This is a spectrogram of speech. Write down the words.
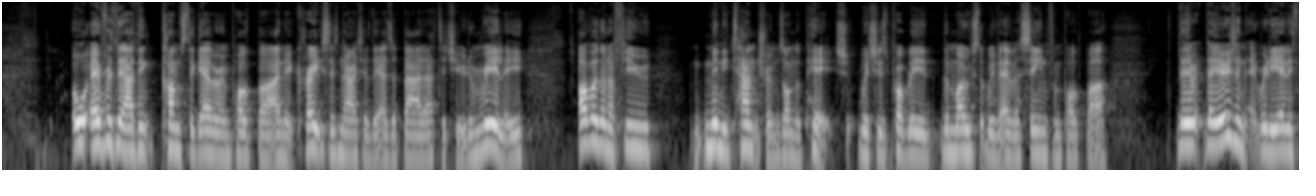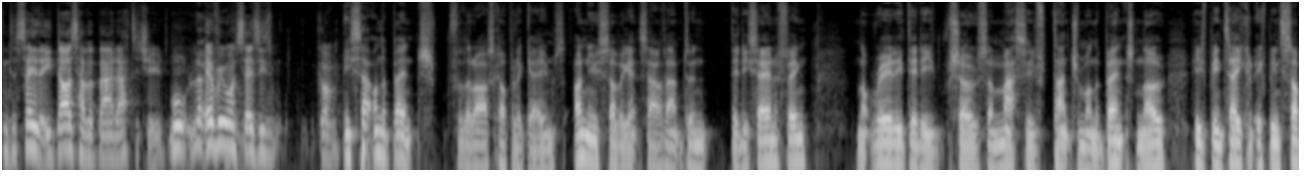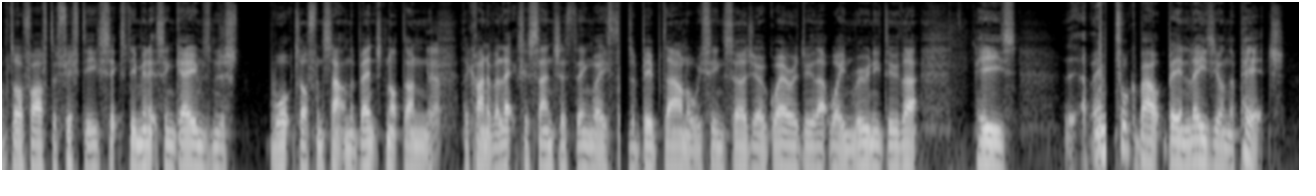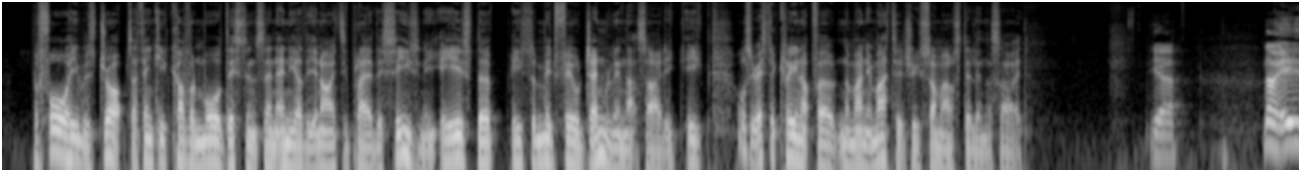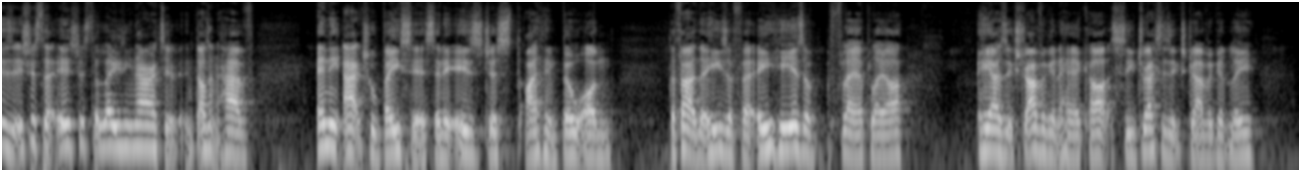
all, everything I think comes together in Pogba, and it creates this narrative that he has a bad attitude. And really, other than a few mini tantrums on the pitch, which is probably the most that we've ever seen from Pogba, there there isn't really anything to say that he does have a bad attitude. Well, look, everyone says he's gone. He sat on the bench for the last couple of games. Unused sub against Southampton. Did he say anything? Not really. Did he show some massive tantrum on the bench? No. He's been taken. He's been subbed off after 50, 60 minutes in games and just walked off and sat on the bench. Not done yeah. the kind of Alexis Sanchez thing where he throws a bib down, or we've seen Sergio Aguero do that, Wayne Rooney do that. He's. I mean, talk about being lazy on the pitch before he was dropped, I think he'd covered more distance than any other United player this season. He, he is the he's the midfield general in that side. He, he also he has to clean up for Nemanja Matic, who's somehow still in the side. Yeah, no, it is. It's just a it's just a lazy narrative. It doesn't have any actual basis, and it is just I think built on the fact that he's a he, he is a flair player. He has extravagant haircuts. He dresses extravagantly,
